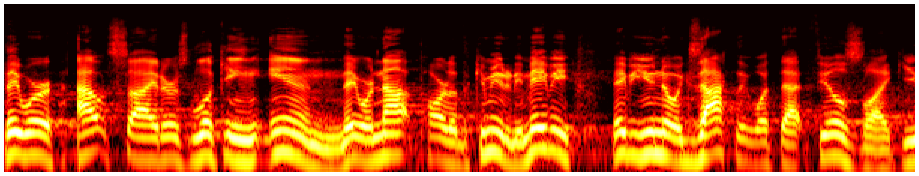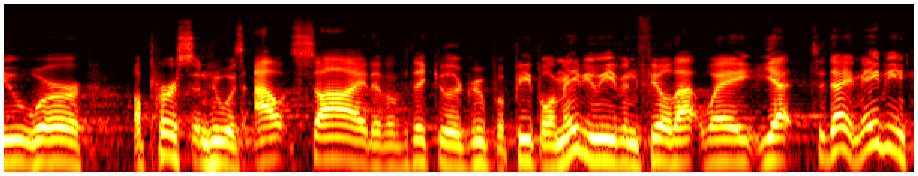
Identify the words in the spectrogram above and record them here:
They were outsiders looking in. They were not part of the community. Maybe, maybe you know exactly what that feels like. You were a person who was outside of a particular group of people. Or maybe you even feel that way yet today. Maybe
